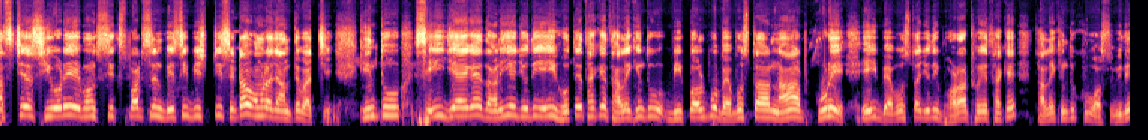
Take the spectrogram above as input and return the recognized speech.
আসছে শিওরে এবং সিক্স পার্সেন্ট বেশি বৃষ্টি সেটাও আমরা জানতে পারছি। কিন্তু সেই জায়গায় দাঁড়িয়ে যদি এই হতে থাকে তাহলে কিন্তু বিকল্প ব্যবস্থা না করে এই ব্যবস্থা যদি ভরাট হয়ে থাকে তাহলে কিন্তু খুব অসুবিধে।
